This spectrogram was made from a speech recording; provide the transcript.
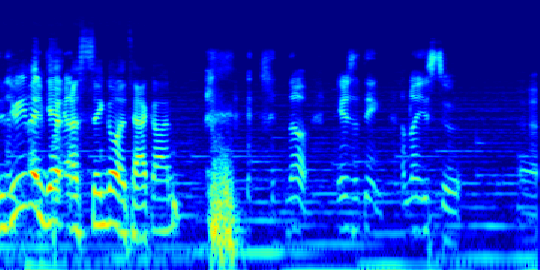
Did you even I get forgot- a single attack on? no, here's the thing. I'm not used to. Uh,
